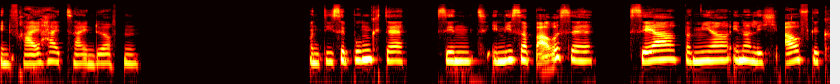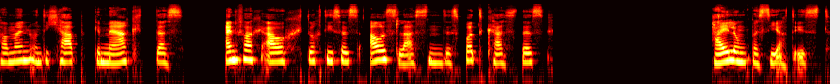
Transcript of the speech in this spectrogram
in Freiheit sein dürfen. Und diese Punkte sind in dieser Pause sehr bei mir innerlich aufgekommen und ich habe gemerkt, dass einfach auch durch dieses Auslassen des Podcastes Heilung passiert ist.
